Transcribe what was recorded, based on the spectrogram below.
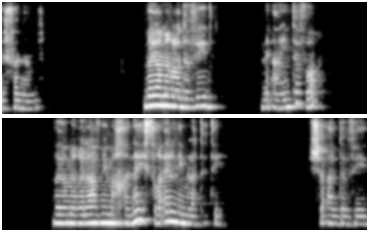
לפניו. ויאמר לו דוד, מאין תבוא? ויאמר אליו, ממחנה ישראל נמלטתי. שאל דוד,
